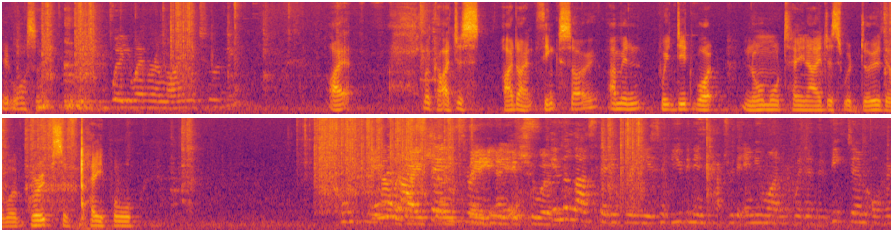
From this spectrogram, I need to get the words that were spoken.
it wasn't. Were you ever alone, the two of you? I, look, I just, I don't think so. I mean, we did what normal teenagers would do. There were groups of people. Could the In the last 33 be an years, issue of... in the last 33 years, have you been in touch with anyone, whether the victim or her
